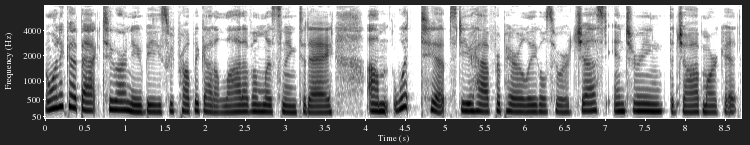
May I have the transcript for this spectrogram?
I want to go back to our newbies. We've probably got a lot of them listening today. Um, what tips do you have for paralegals who are just entering the job market?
